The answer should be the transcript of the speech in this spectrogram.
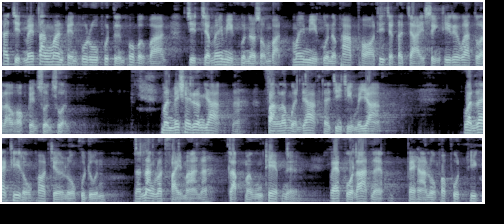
ถ้าจิตไม่ตั้งมั่นเป็นผู้รู้ผู้ตื่นผู้เบิกบาน จิตจะไม่มีคุณสมบัติ ไม่มีคุณภาพพอที่จะกระจายสิ่งที่เรียกว่าตัวเราออกเป็นส่วนๆมันไม่ใช่เรื่องยากนะฟังแล้วเหมือนยากแต่จริง ๆ ไม่ยาก วันแรกที่หลวงพ่อเจอหลวงปู่ดุลแล้วนั่งรถไฟมานะกลับมากรุงเทพเนี่ยแวะโคราชเนี่ยไปหาหลวงพ่อพุธที่โค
